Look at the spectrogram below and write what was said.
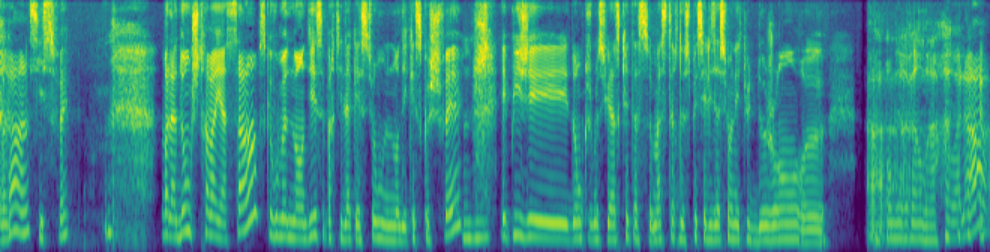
verra hein, s'il se fait. Voilà, donc je travaille à ça, parce que vous me demandiez, c'est parti de la question, vous me demandiez qu'est-ce que je fais. Mhm. Et puis j'ai, donc je me suis inscrite à ce master de spécialisation en études de genre. Euh, On y reviendra. Voilà.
